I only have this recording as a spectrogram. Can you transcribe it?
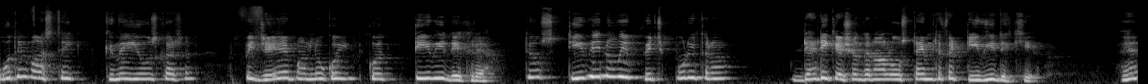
ਉਹਦੇ ਵਾਸਤੇ ਕਿਵੇਂ ਯੂਜ਼ ਕਰ ਸਕ ਵੀ ਜੇ ਮੰਨ ਲਓ ਕੋਈ ਕੋਈ ਟੀਵੀ ਦੇਖ ਰਿਹਾ, ਤੇ ਉਸ ਟੀਵੀ ਨੂੰ ਵੀ ਵਿੱਚ ਪੂਰੀ ਤਰ੍ਹਾਂ ਡੈਡੀਕੇਸ਼ਨ ਦੇ ਨਾਲ ਉਸ ਟਾਈਮ ਤੇ ਫਿਰ ਟੀਵੀ ਦੇਖੀਏ। ਹੈ?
